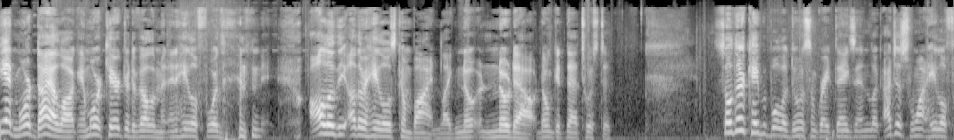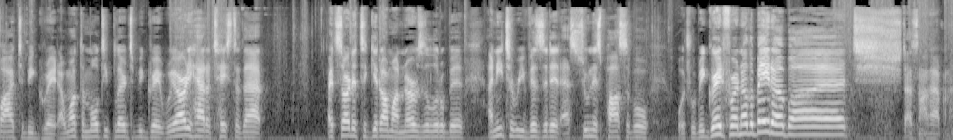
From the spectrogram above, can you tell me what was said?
he had more dialogue and more character development in Halo 4 than all of the other Halos combined. Like no no doubt. Don't get that twisted. So they're capable of doing some great things and look, I just want Halo 5 to be great. I want the multiplayer to be great. We already had a taste of that. It started to get on my nerves a little bit. I need to revisit it as soon as possible, which would be great for another beta, but that's not happening.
